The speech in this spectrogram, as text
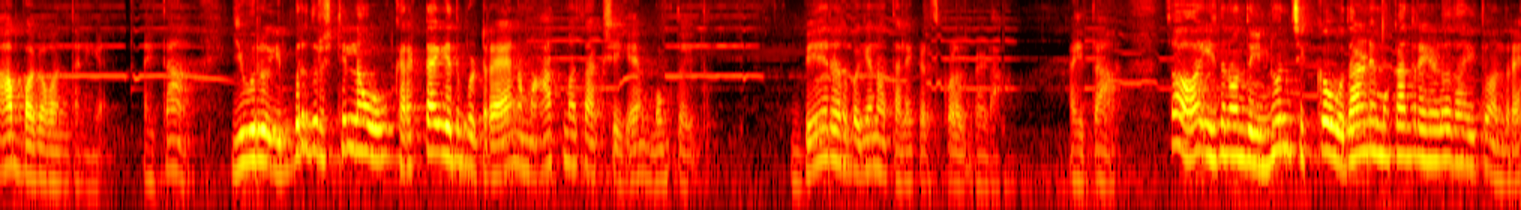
ಆ ಭಗವಂತನಿಗೆ. ಆಯಿತಾ? ಇವರು ಇಬ್ಬರ ದೃಷ್ಟಿಲಿ ನಾವು ಕರೆಕ್ಟಾಗಿ ಇದ್ಬಿಟ್ರೆ ನಮ್ಮ ಆತ್ಮಸಾಕ್ಷಿಗೆ ಮುಗ್ದೋಯ್ತು. ಬೇರೆಯವ್ರ ಬಗ್ಗೆ ನಾವು ತಲೆ ಕೆಡಿಸ್ಕೊಳ್ಳೋದು ಬೇಡ. ಆಯಿತಾ? ಸೊ ಇದನ್ನೊಂದು ಇನ್ನೊಂದು ಚಿಕ್ಕ ಉದಾಹರಣೆ ಮುಖಾಂತರ ಹೇಳೋದಾಯಿತು ಅಂದರೆ,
